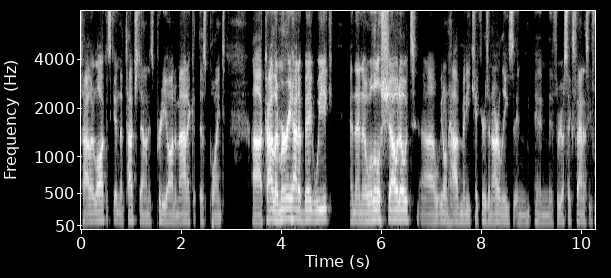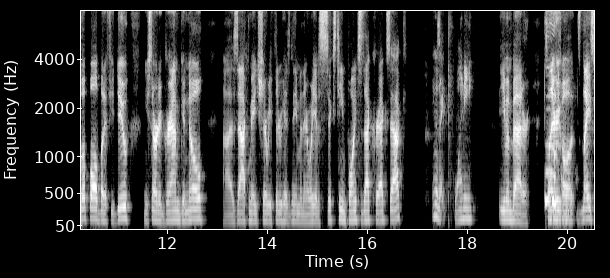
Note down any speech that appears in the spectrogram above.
Tyler Lockett's getting a touchdown. It's pretty automatic at this point. Uh, Kyler Murray had a big week. And then a little shout out. Uh, we don't have many kickers in our leagues in, in the 306 fantasy football, but if you do, you started Graham Gano. Uh, Zach made sure we threw his name in there. What he had 16 points. Is that correct, Zach? it was like 20. Even better. So there you go. It's nice,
